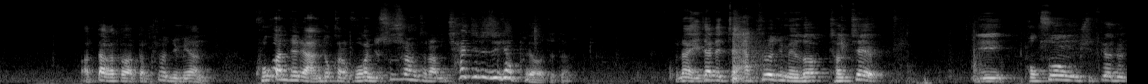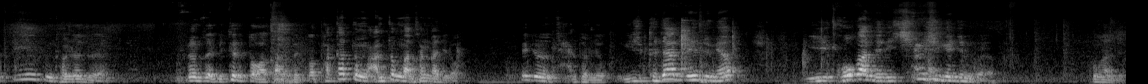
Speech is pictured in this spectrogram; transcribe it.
왔다 갔다 왔다 풀어주면 고관절이 안 좋거나 고관절 수술한 사람은 차지르지게 아파요. 어쨌든. 그러나 이 자리 쫙 풀어주면서 전체 이 복숭시뼈를 삥삥 돌려줘요. 그러면서 밑으로 또 왔다 갔다 또 바깥쪽 안쪽 마찬가지로 해주면 잘 돌려. 이- 그 자리를 해주면 이 고관절이 싱싱해지는 거예요. 고관절.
